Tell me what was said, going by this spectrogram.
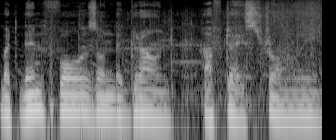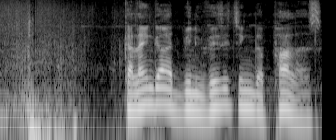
but then falls on the ground after a strong wind. Kalenga had been visiting the palace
